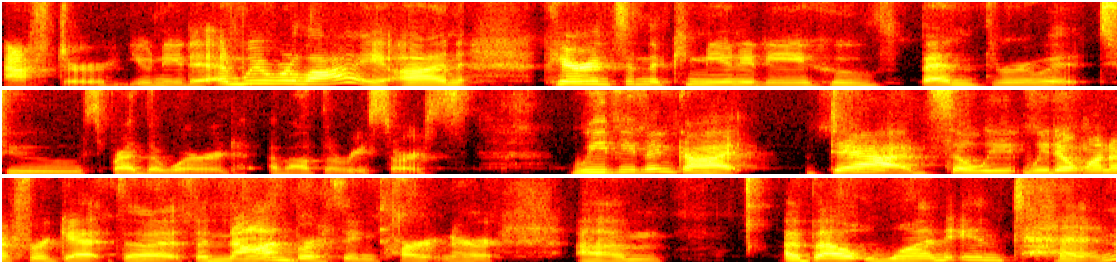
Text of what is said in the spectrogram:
after you need it. And we rely on parents in the community who've been through it to spread the word about the resource. We've even got dads, so we, we don't want to forget the, the non birthing partner. Um, about one in 10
